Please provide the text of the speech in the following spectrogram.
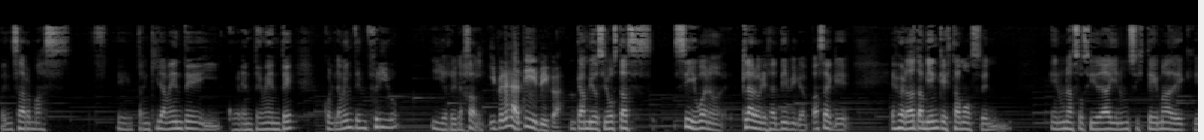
pensar más eh, tranquilamente y coherentemente con la mente en frío y relajado. Y pero es la típica. En cambio, si vos estás... Sí, bueno, claro que es la típica. Pasa que es verdad también que estamos en, en una sociedad y en un sistema de que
